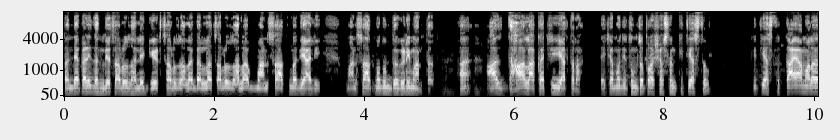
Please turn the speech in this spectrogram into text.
संध्याकाळी धंदे चालू झाले गेट चालू झाला गल्ला चालू झाला माणसं आतमध्ये आली. माणसं आतमधून दगडी मानतात. हां? आज दहा लाखाची यात्रा. त्याच्यामध्ये तुमचं प्रशासन किती असतं? किती असतं? काय आम्हाला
